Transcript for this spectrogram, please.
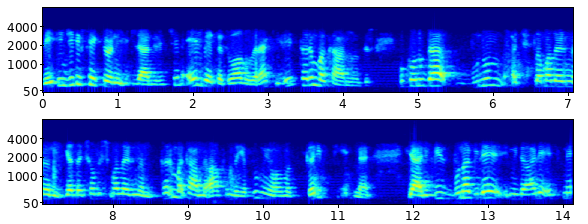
zeytincilik sektörünü ilgilendirdiği için elbette doğal olarak yeri Tarım Bakanlığı'dır. Bu konuda bunun açıklamalarının ya da çalışmalarının Tarım Bakanlığı altında yapılmıyor olması garip değil mi? Yani biz buna bile müdahale etme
